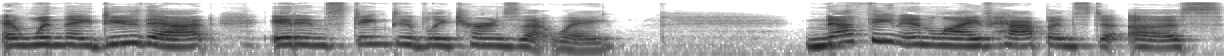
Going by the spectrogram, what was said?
And when they do that, it instinctively turns that way. Nothing in life happens to us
